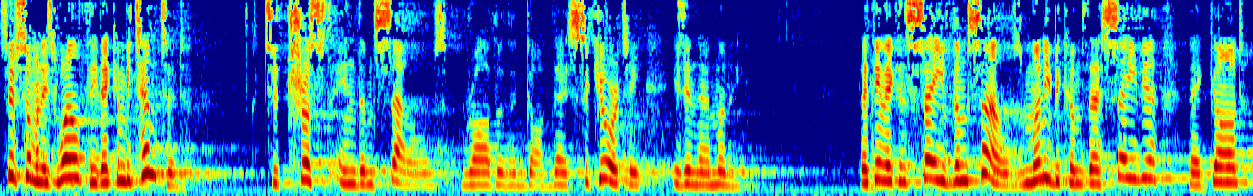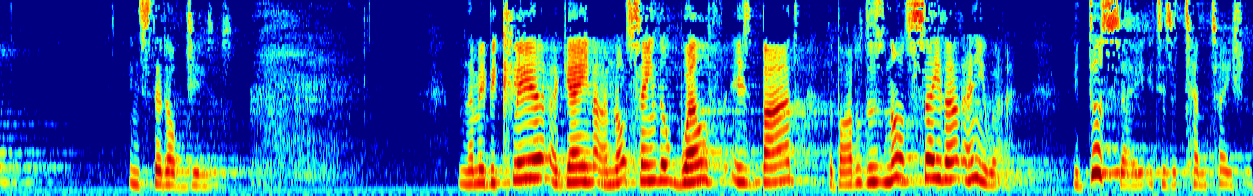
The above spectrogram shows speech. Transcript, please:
So if someone is wealthy, they can be tempted to trust in themselves rather than God. Their security is in their money. They think they can save themselves. Money becomes their savior, their God, instead of Jesus. And let me be clear again, I'm not saying that wealth is bad. The Bible does not say that anywhere. It does say it is a temptation.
